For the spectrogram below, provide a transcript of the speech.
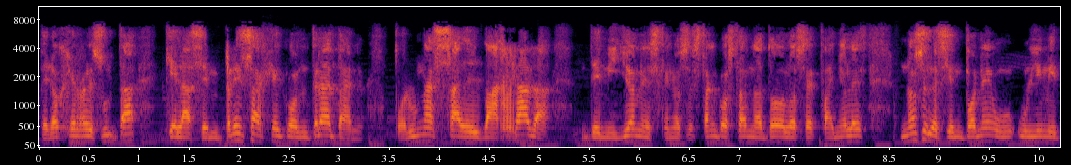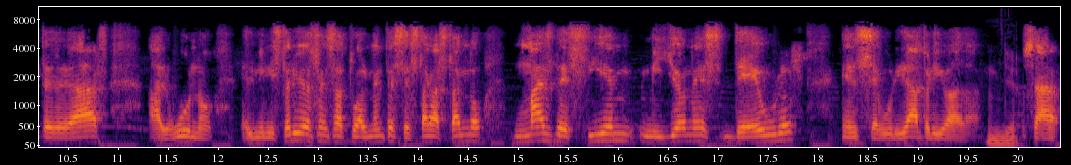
pero es que resulta que las empresas que contratan por una salvajada de millones que nos están costando a todos los españoles, no se les impone un, límite de edad alguno. El Ministerio de Defensa actualmente se está gastando más de 100 millones de euros en seguridad privada. O sea,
